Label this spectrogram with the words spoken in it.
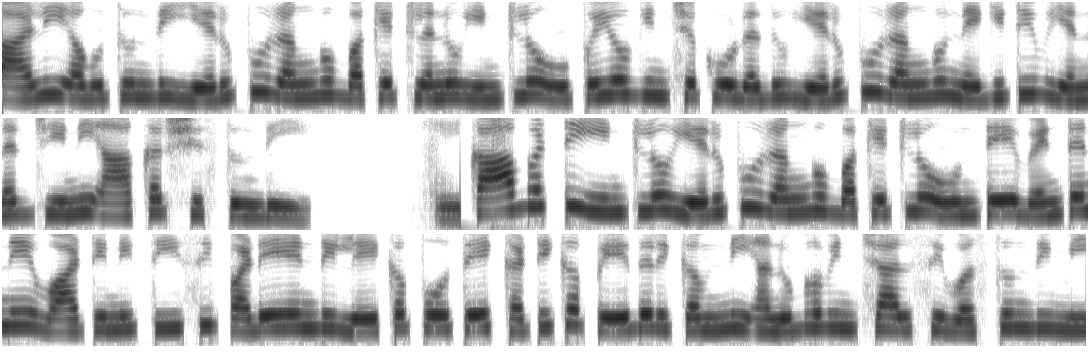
ఖాళీ అవుతుంది. ఎరుపు రంగు బకెట్లను ఇంట్లో ఉపయోగించకూడదు. ఎరుపు రంగు నెగిటివ్ ఎనర్జీని ఆకర్షిస్తుంది. కాబట్టి ఇంట్లో ఎరుపు రంగు బకెట్లో ఉంటే వెంటనే వాటిని తీసి పడేయండి. లేకపోతే కటిక పేదరికంని అనుభవించాల్సి వస్తుంది. మీ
